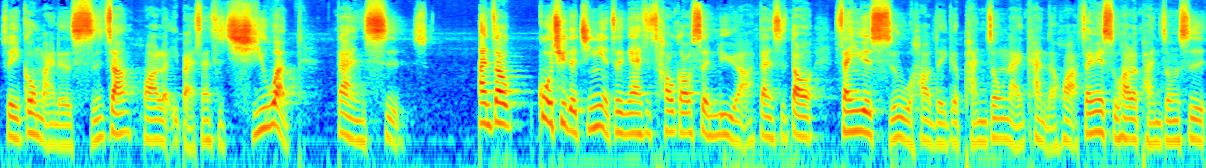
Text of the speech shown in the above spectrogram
所以购买了十张，花了一百三十七万，但是按照过去的经验，这应该是超高胜率啊！但是到三月十五号的一个盘中来看的话，三月十五号的盘中是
